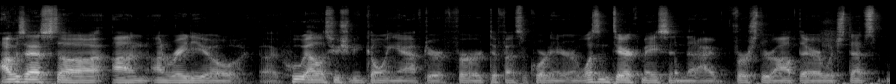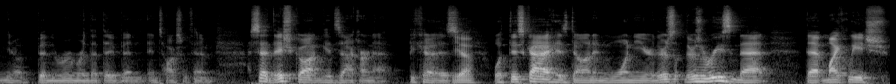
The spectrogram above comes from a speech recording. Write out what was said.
I was asked uh, on on radio uh, who LSU should be going after for defensive coordinator. It wasn't Derek Mason that I first threw out there, which that's you know been the rumor that they've been in talks with him. I said they should go out and get Zach Arnett because yeah. what this guy has done in one year. There's there's a reason that that Mike Leach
